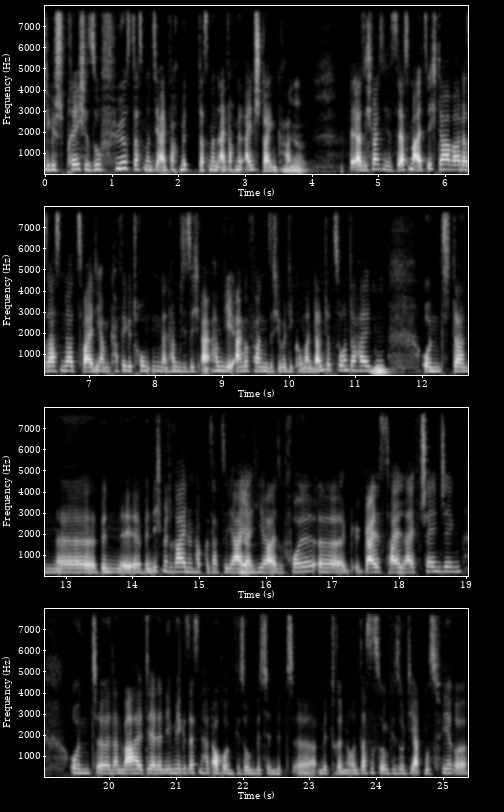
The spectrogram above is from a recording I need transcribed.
die Gespräche so führst, dass man sie einfach mit, dass man einfach mit einsteigen kann. Ja also ich weiß nicht, das erste Mal, als ich da war, da saßen da zwei, die haben Kaffee getrunken, dann haben die sich, haben die angefangen, sich über die Kommandante zu unterhalten. Mhm. Und dann äh, bin, äh, bin ich mit rein und habe gesagt, so ja, ja, hier, also voll, äh, geiles Teil, life-changing. Und äh, dann war halt der, der neben mir gesessen hat, auch irgendwie so ein bisschen mit, äh, mit drin. Und das ist irgendwie so die Atmosphäre,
